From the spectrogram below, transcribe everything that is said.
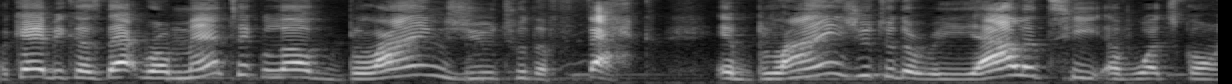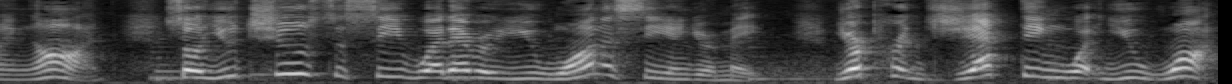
Okay? Because that romantic love blinds you to the fact, it blinds you to the reality of what's going on. So you choose to see whatever you want to see in your mate. You're projecting what you want.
